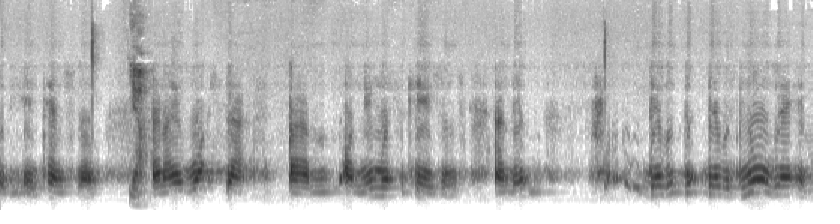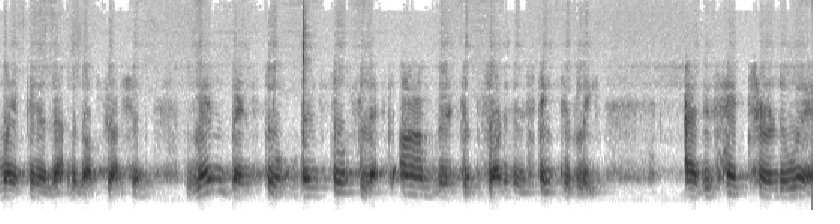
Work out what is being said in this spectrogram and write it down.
to be intentional. Yeah. And I watched that um, on numerous occasions, and there, there, was, there was no way, in my opinion, that was obstruction. When Ben Stokes, Ben Stokes' left arm went up sort of instinctively, as his head turned away,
